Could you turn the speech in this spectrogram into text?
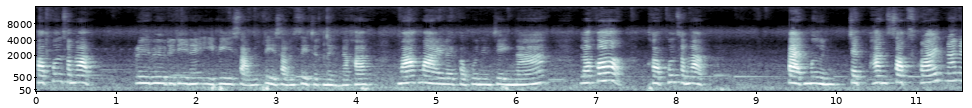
ขอบคุณสำหรับ รีวิวดีๆ ใน EP 34 34.1 นะคะ มากมายเลยขอบคุณจริง ๆ นะ แล้วก็ขอบคุณสำหรับ 87,000 subscribe นะใน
